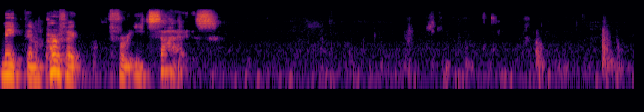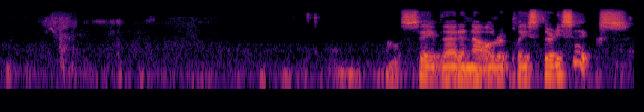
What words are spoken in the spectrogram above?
make them perfect for each size. I'll save that and I'll replace 36.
